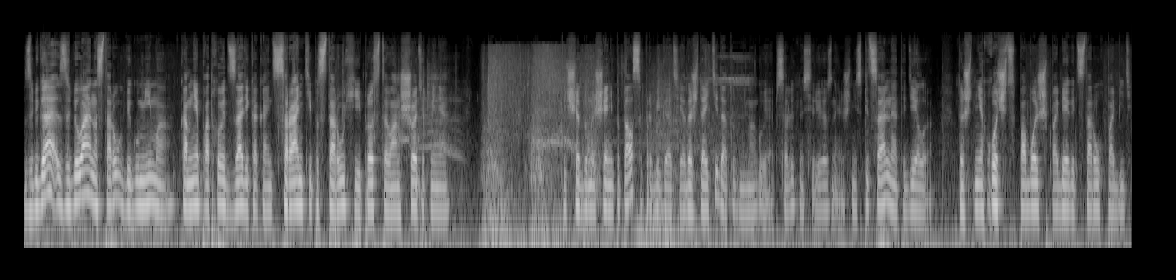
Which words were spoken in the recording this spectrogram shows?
Забегая, забивая на старух, бегу мимо. Ко мне подходит сзади какая-нибудь срань типа старухи и просто ваншотит меня. Ты что, думаешь, я не пытался пробегать? Я даже дойти до тут не могу, я абсолютно серьезно. Я же не специально это делаю. Потому что мне хочется побольше побегать, старух побить.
